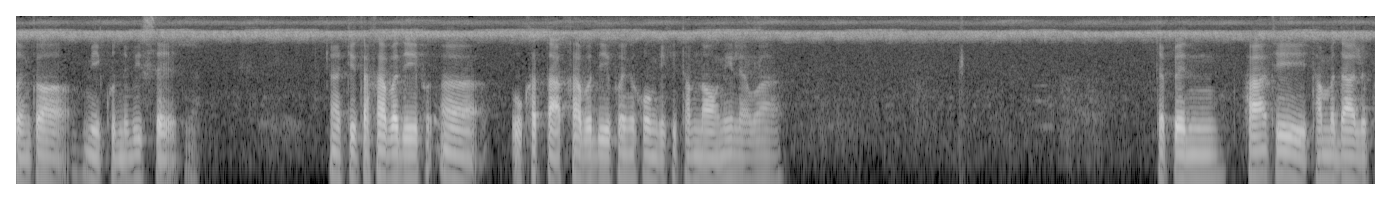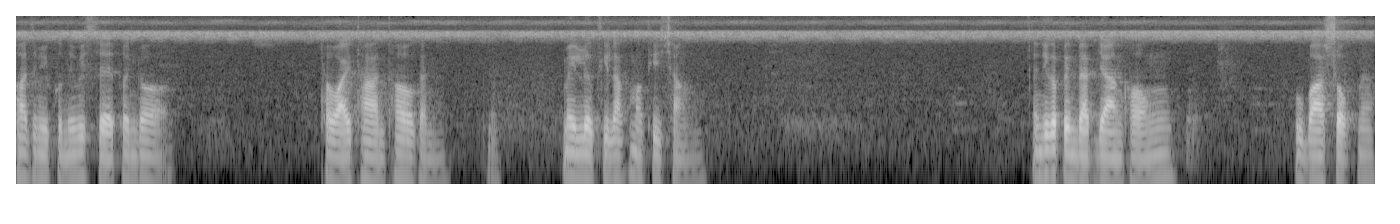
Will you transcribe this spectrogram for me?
ตนก็มีคุณวิเศษจิตตคาบดีอุคตาคาบดีเพื่อนก็คงจะคิดทำนองนี้แหละว่า จะเป็นพระที่ธรรมดาหรือพระที่มีคุณวิเศษ เพื่อนก็ถวายทานเท่ากัน ไม่เลือกที่รักมากที่ชัง อันนี้ก็เป็นแบบอย่างของอุบาสกนะ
